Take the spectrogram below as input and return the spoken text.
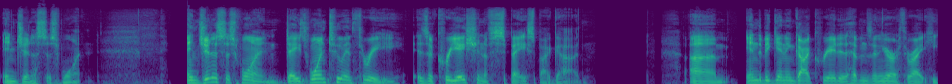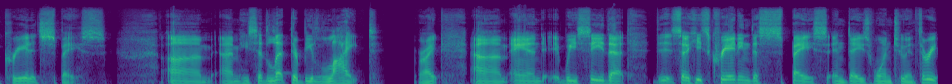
in Genesis 1. In Genesis 1, days 1, 2, and 3 is a creation of space by God. Um, in the beginning, God created the heavens and the earth, right? He created space. Um, um, he said, Let there be light, right? Um, and we see that, so he's creating this space in days one, two, and three.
